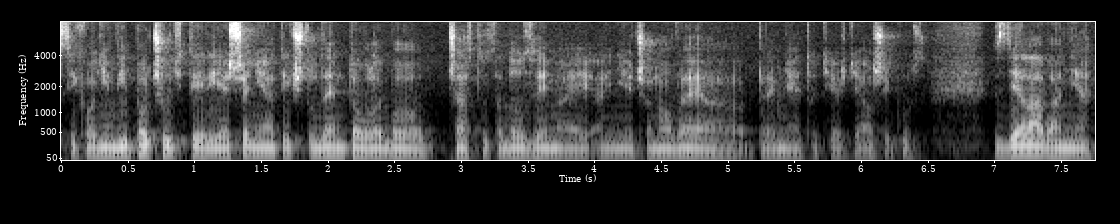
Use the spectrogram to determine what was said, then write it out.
si chodím vypočuť tie riešenia tých študentov, lebo často sa dozviem aj, aj niečo nové a pre mňa je to tiež ďalší kus vzdelávania.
